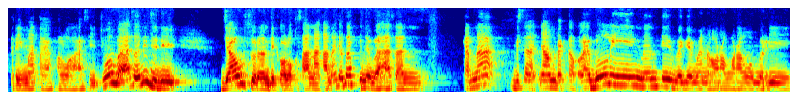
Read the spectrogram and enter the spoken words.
terima atau evaluasi. Cuma bahasannya jadi jauh tuh nanti kalau ke sana. Karena kita punya bahasan karena bisa nyampe ke labeling nanti bagaimana orang-orang memberi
